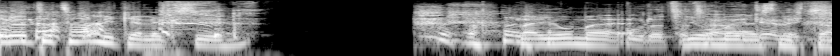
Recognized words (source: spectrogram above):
Oder Tatami Galaxy. Weil Joma, Oder Joma Tatami ist nicht da.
